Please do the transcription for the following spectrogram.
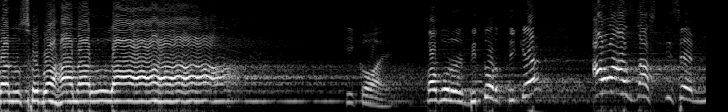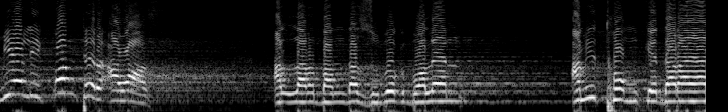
কন সুবহান কি কয়? কবরের ভিতর থেকে আওয়াজ আসতেছে, মিয়ালি কণ্ঠের আওয়াজ। আল্লাহর বান্দা যুবক বলেন, আমি থমকে দাঁড়ায়া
